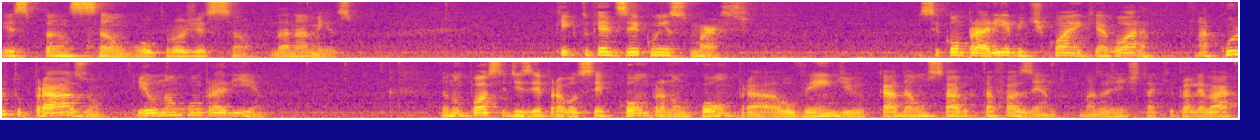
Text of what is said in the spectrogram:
expansão ou projeção, dá na mesma. Que, que tu quer dizer com isso, Márcio? Você compraria Bitcoin aqui agora? A curto prazo, eu não compraria. Eu não posso dizer para você compra, não compra ou vende, cada um sabe o que está fazendo, mas a gente está aqui para levar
